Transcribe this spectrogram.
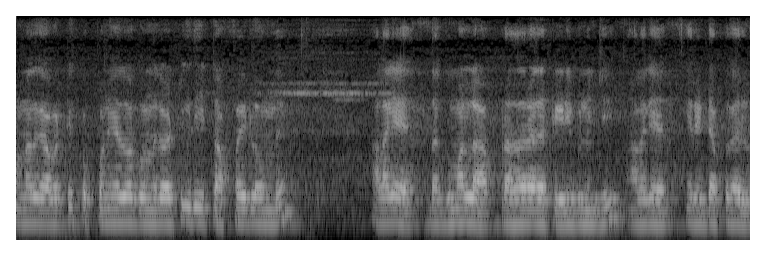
ఉన్నది కాబట్టి కుప్ప నియోజకవర్గం ఉంది కాబట్టి ఇది టఫ్ ఫైట్లో ఉంది. అలాగే దగ్గుమల్ల ప్రసాద్ గారు టీడీపీ నుంచి అలాగే రెడ్డప్ప గారు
